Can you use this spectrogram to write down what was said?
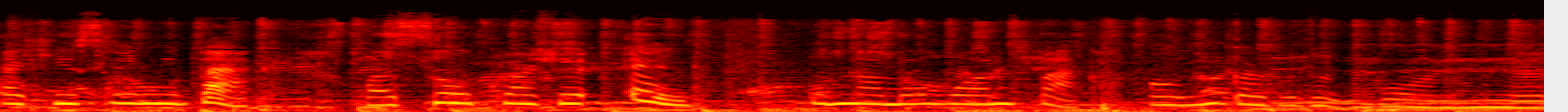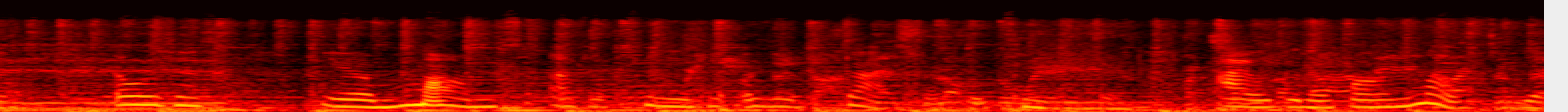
that you see me back. But Soul Crusher is the number one back. Oh, you guys were just born here. It was just your mom's as a teenager or your dad's as a teenager. I was gonna fall in love you.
